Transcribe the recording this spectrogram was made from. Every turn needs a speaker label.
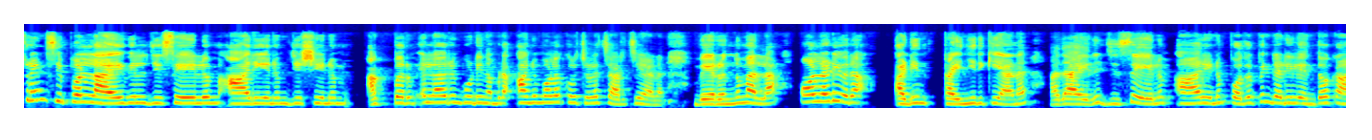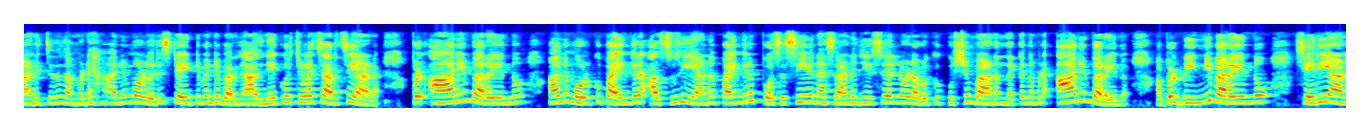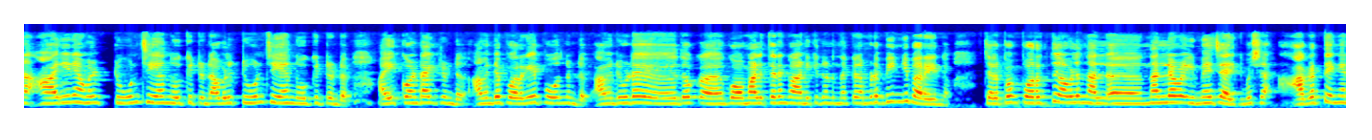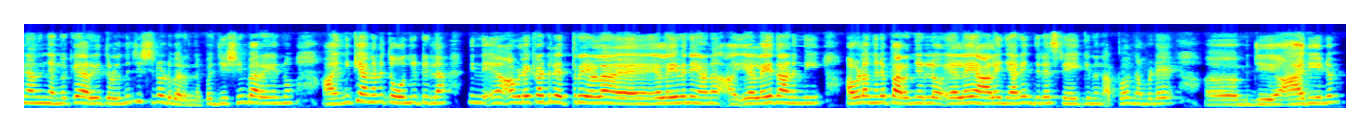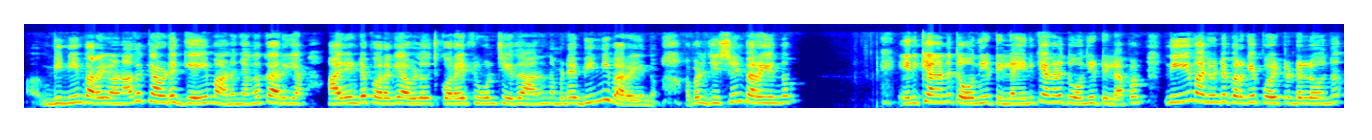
Speaker 1: Friends ഇപ്പോൾ ലൈവിൽ ജിസയിലും ആര്യനും ജിഷിനും അക്ബറും എല്ലാവരും കൂടി നമ്മുടെ അനുമോളെക്കുറിച്ചുള്ള ചർച്ചയാണ്. വേറൊന്നുമല്ല ഓൾറെഡി ഒരു അടി കഴിഞ്ഞിരിക്കുകയാണ് അതായത് ജിസയിലും ആര്യനും പുതപ്പിന്റെ അടിയിൽ എന്തോ കാണിച്ചത് നമ്മുടെ അനുമോൾ ഒരു സ്റ്റേറ്റ്മെന്റ് പറഞ്ഞു. അതിനെക്കുറിച്ചുള്ള ചർച്ചയാണ്. അപ്പോൾ ആര്യൻ പറയുന്നു അനുമോൾക്ക് ഭയങ്കര അസൂഹിയാണ് ഭയങ്കര പൊസസീവ്നെസ് ആണ്. ജിസേലിനോട് അവൾക്ക് കുശുമ്പാണെന്നൊക്കെ നമ്മുടെ ആര്യൻ പറയുന്നു. അപ്പോൾ ബിന്നി പറയുന്നു ശരിയാണ് ആര്യനെ അവൾ ട്യൂൺ ചെയ്യാൻ നോക്കിയിട്ടുണ്ട്. അവൾ ട്യൂൺ ചെയ്യാൻ നോക്കിയിട്ടുണ്ട്. ഐ കോണ്ടാക്റ്റ് ഉണ്ട്. അവന്റെ പുറകെ പോകുന്നുണ്ട്. അവന്റെ കൂടെ ഏതോ കോമാളിത്തരം കാണിക്കുന്നുണ്ടെന്നൊക്കെ നമ്മുടെ ബിന്നി പറയുന്നു. ചിലപ്പം പുറത്ത് അവൾ നല്ല നല്ല ഇമേജ് ആയിരിക്കും. പക്ഷെ അകത്ത് എങ്ങനെയാണെന്ന് ഞങ്ങൾക്കേ അറിയത്തുള്ളൂ. എന്ന് ജിഷിനോട് പറയുന്നു. അപ്പോൾ ജിഷിൻ പറയുന്നു "ആ, എനിക്ക് അങ്ങനെ തോന്നിയിട്ടില്ല. നിന്നെ അവളെക്കാട്ടിൽ എത്ര ഇള ഇളയവനെയാണ് ഇളയതാണ് നീ. അവൾ അങ്ങനെ പറഞ്ഞല്ലോ ഇളയ ആളെ ഞാൻ എന്തിനാ സ്നേഹിക്കുന്നു അപ്പോൾ നമ്മുടെ ആര്യനും ബിന്നിയും പറയുവാണ് അതൊക്കെ അവിടെ ഗെയിമാണ്. ഞങ്ങൾക്കറിയാം. ആര്യന്റെ പുറകെ അവൾ കുറേ ട്യൂൺ ചെയ്തതാണ് നമ്മുടെ ബിന്നി പറയുന്നു. അപ്പോൾ ജിഷിൻ പറയുന്നു എനിക്ക് അങ്ങനെ തോന്നിയിട്ടില്ല എനിക്ക് അങ്ങനെ തോന്നിയിട്ടില്ല. അപ്പം നീയും അനുവിന്റെ പുറകെ പോയിട്ടുണ്ടല്ലോ എന്ന്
